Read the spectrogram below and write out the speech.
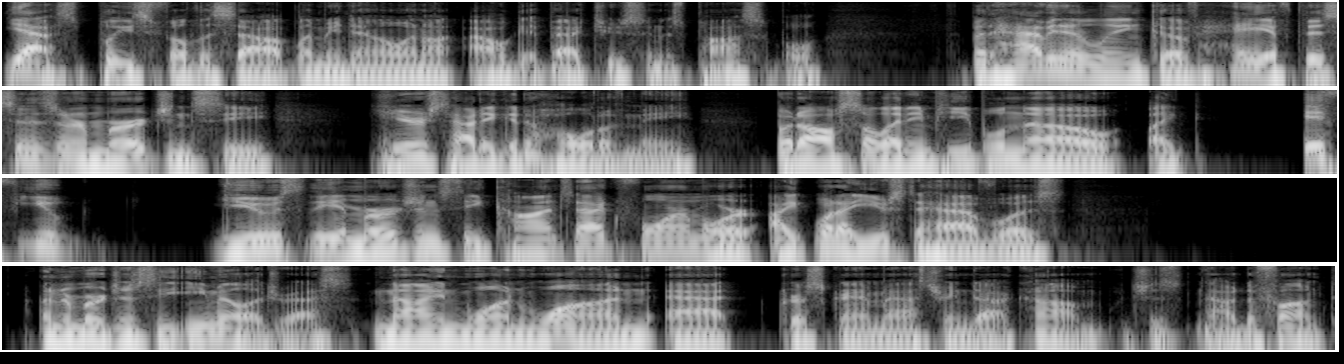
yes, please fill this out. Let me know, and I'll, get back to you as soon as possible. But having a link of, hey, if this is an emergency, here's how to get a hold of me. But also letting people know, like, if you use the emergency contact form, or I, what I used to have was an emergency email address, 911 at chrisgrahammastering.com, which is now defunct.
